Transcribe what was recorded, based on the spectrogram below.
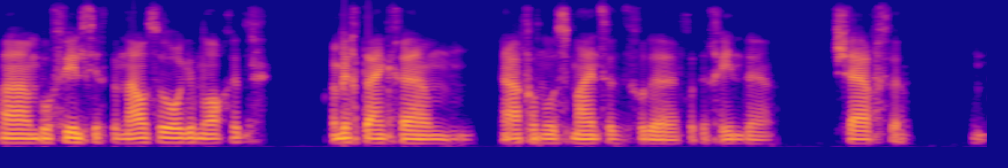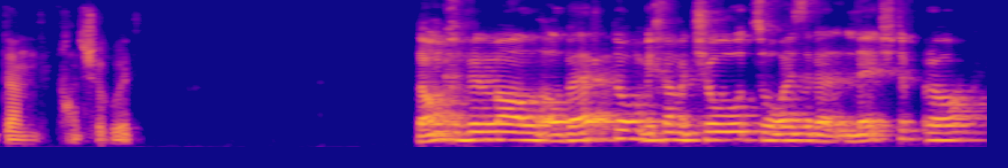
ähm, wo viele sich dann auch Sorgen machen. Aber ich denke, ähm, einfach nur das Mindset von der, von der Kinder schärfen und dann kommt es schon gut. Danke vielmals, Alberto. Wir kommen schon zu unserer letzten Frage.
